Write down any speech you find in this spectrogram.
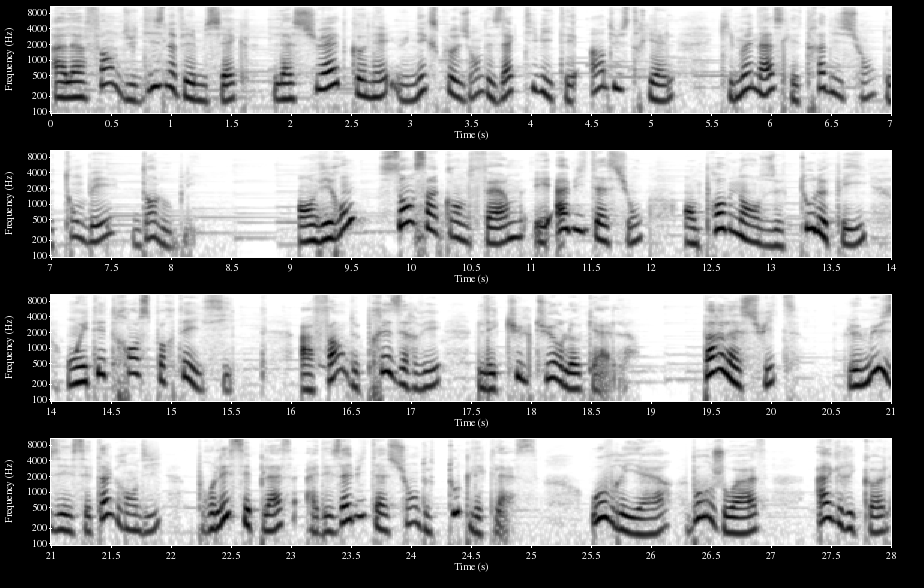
À la fin du 19e siècle, la Suède connaît une explosion des activités industrielles qui menacent les traditions de tomber dans l'oubli. Environ 150 fermes et habitations en provenance de tout le pays ont été transportées ici afin de préserver les cultures locales. Par la suite, le musée s'est agrandi pour laisser place à des habitations de toutes les classes, ouvrières, bourgeoises, agricoles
